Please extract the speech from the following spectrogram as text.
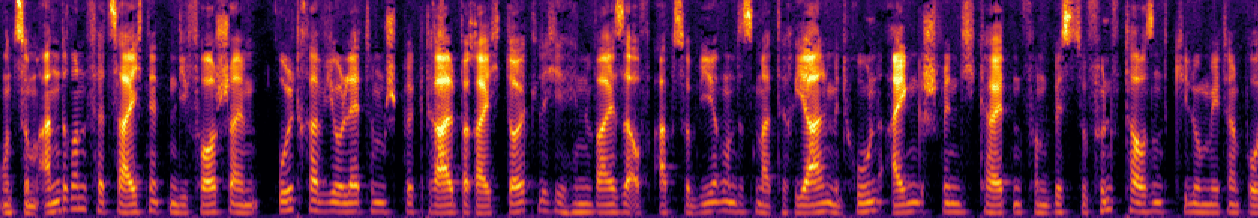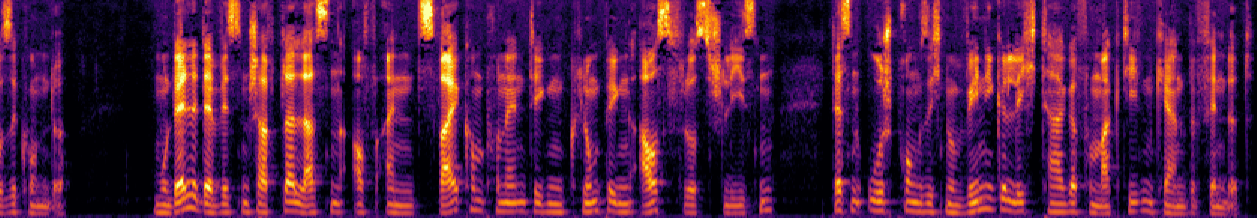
und zum anderen verzeichneten die Forscher im ultraviolettem Spektralbereich deutliche Hinweise auf absorbierendes Material mit hohen Eigengeschwindigkeiten von bis zu 5000 km pro Sekunde Modelle der Wissenschaftler lassen auf einen zweikomponentigen klumpigen Ausfluss schließen, dessen Ursprung sich nur wenige Lichttage vom aktiven Kern befindet.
